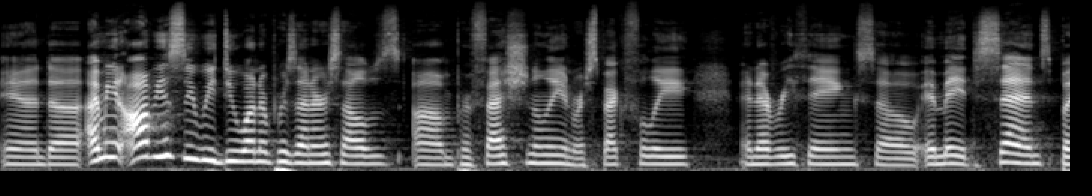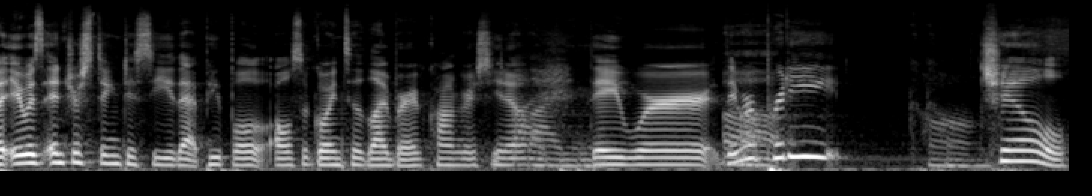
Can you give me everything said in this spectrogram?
And uh, I mean, obviously, we do want to present ourselves um, professionally and respectfully and everything. So it made sense, but it was interesting to see that people also going to the Library of Congress, you know, they were they were pretty chill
